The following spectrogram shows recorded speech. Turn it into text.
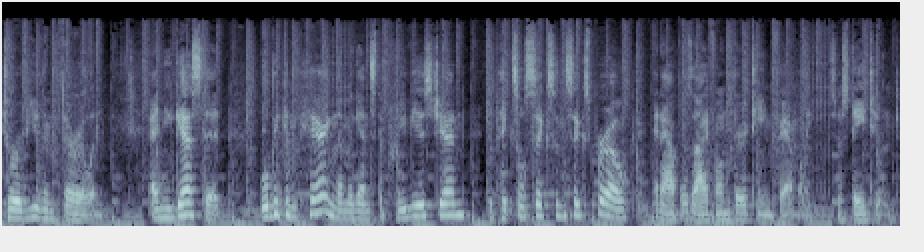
to review them thoroughly. And you guessed it, we'll be comparing them against the previous gen, the Pixel 6 and 6 Pro, and Apple's iPhone 13 family, so stay tuned.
